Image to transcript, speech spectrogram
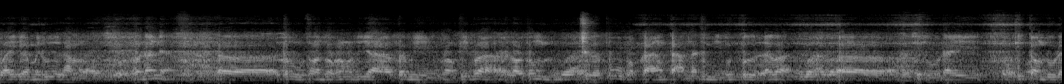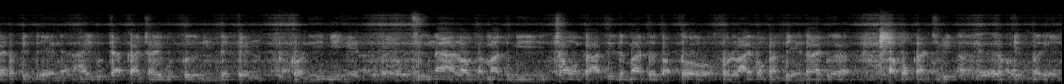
ไว้ก็ไม่รู้จะทำอะไรเพราะนั้นเนี่ยเอ่อตำรวจทรจังหวัดพระนรศรีอยุธยาก็มีความคิดว่าเราต้องเชิญผู้ประกอบการต่างๆนะที่มีวุธปืนแล้วก็อยู่ในที่ต้องดูแลทัพย์สินตัวเองเนี่ยให้รู้จักการใช้วุธปืนได้เป็นกรณีที่มีเหตุ ซึ่งหน้าเราสามารถจะมีช่องโอกาสที่สามารถจะตอบโต้คนร้ายป้องกันตัวเองได้เพื่อเอ่อป้องกันชีวิตทรัพย์สินตัวเอง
